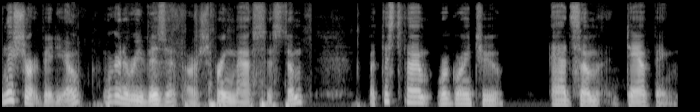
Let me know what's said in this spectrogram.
In this short video, we're going to revisit our spring mass system, but this time we're going to add some damping.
